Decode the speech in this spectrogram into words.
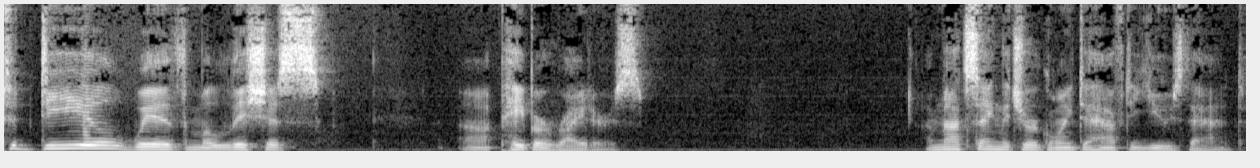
to deal with malicious uh, paper writers. I'm not saying that you're going to have to use that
